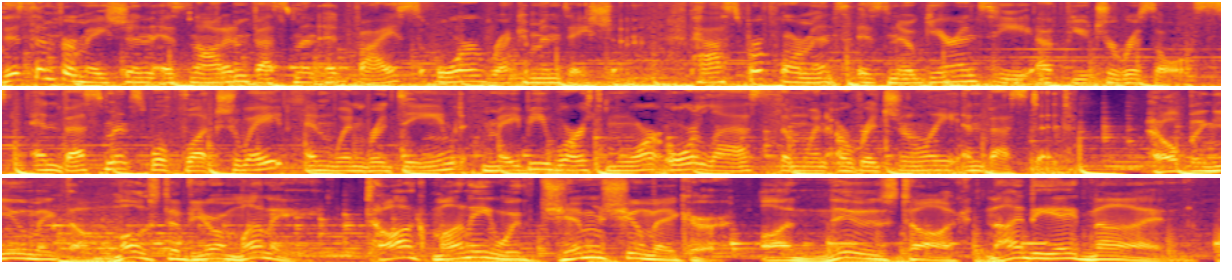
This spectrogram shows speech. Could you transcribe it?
This information is not investment advice or recommendation. Past performance is no guarantee of future results. Investments will fluctuate and when redeemed may be worth more or less than when originally invested. Helping you make the most of your money. Talk Money with Jim Shoemaker on News Talk 989.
